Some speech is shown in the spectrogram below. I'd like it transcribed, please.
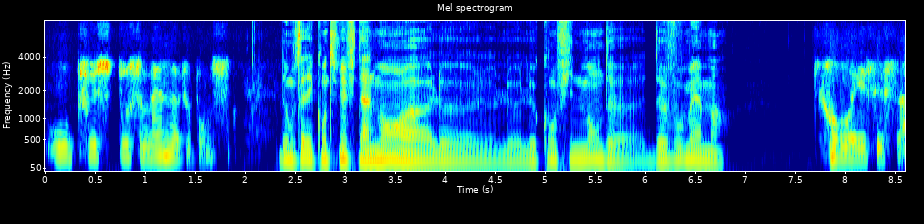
ou plus deux semaines, je pense. Donc vous allez continuer finalement le, le, confinement de, de vous-même. Oui, c'est ça.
